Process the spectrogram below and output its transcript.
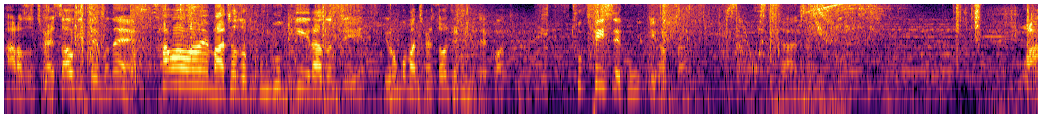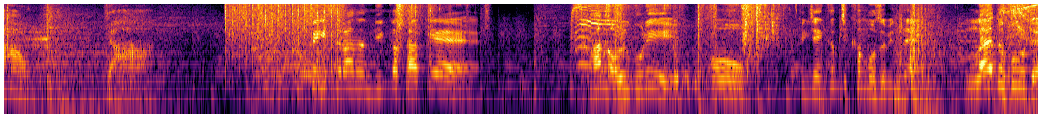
알아서 잘 싸우기 때문에 상황에 맞춰서 궁극기라든지 이런 것만 잘 써주시면 될 것 같아요. 투페이스의 궁극기 간다. 짠. 와우. 야. 투페이스라는 닉값답게 한 얼굴이 오 굉장히 끔찍한 모습인데 레드 후드.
